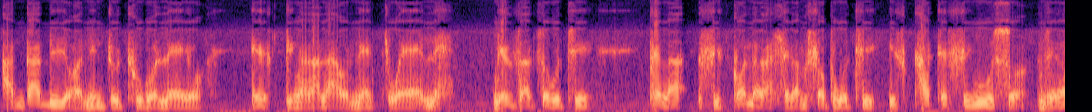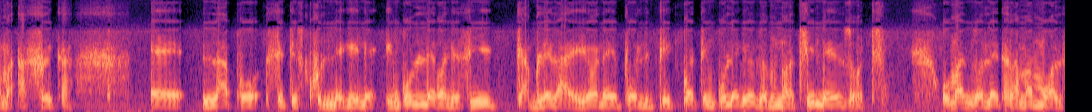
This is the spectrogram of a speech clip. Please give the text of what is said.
akukabi yona intuthuko leyo esidingakalayo negcwele. Ngesizathu sokuthi phela siqonda kahle kamhlophe ukuthi isikhathi esikuso njengama Africa eh lapho sithi sikhululekile inkululeko nje siyijabulelayo yona epolitiki kodwa inkululeko yezomnotho ilezothi uma nizoletha lama malls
